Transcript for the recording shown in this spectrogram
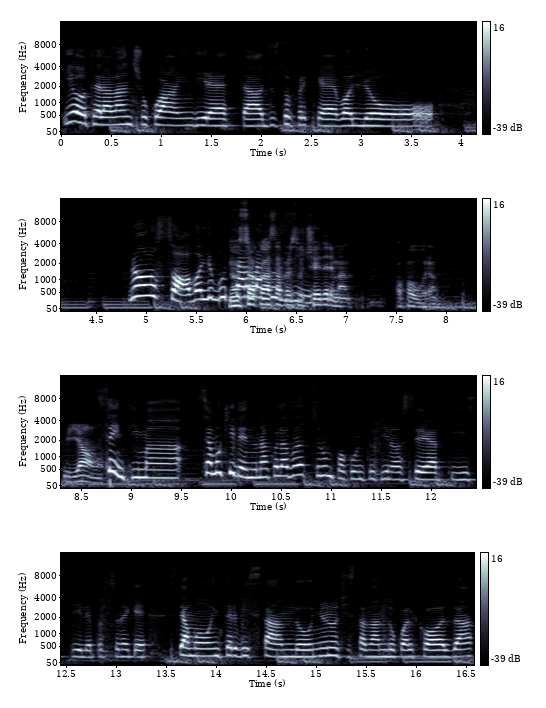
io te la lancio qua in diretta, giusto perché voglio... Non lo so, voglio Non buttarla so cosa così. per succedere, ma ho paura. Vediamo. Senti, ma stiamo chiedendo una collaborazione un po' con tutti i nostri artisti, le persone che stiamo intervistando, ognuno ci sta dando qualcosa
